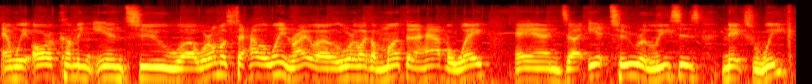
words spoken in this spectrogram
and we are coming into, uh, we're almost to Halloween, right? We're like a month and a half away, and uh, it too releases next week.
